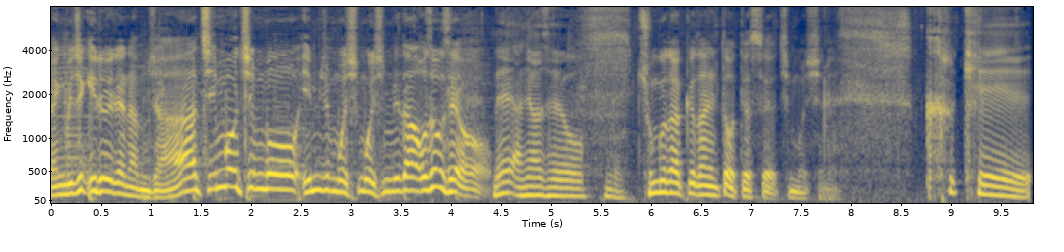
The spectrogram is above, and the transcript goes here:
백뮤직 일요일의 남자 찐모 찐모 임진모 씨 모십니다. 어서 오세요. 네, 안녕하세요. 네. 중고등학교 다닐 때 어땠어요, 진모 씨는? 그렇게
